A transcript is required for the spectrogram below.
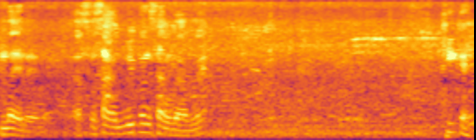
नाही नाही नाही. असं सांग मी पण सांगणार नाही. ठीक आहे.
